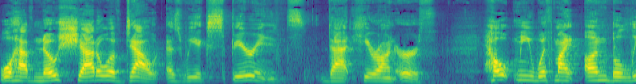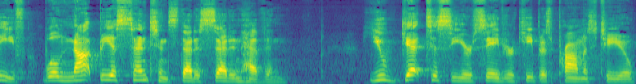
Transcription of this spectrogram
will have no shadow of doubt as we experience that here on earth. Help me with my unbelief will not be a sentence that is said in heaven. You get to see your Savior keep his promise to you,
